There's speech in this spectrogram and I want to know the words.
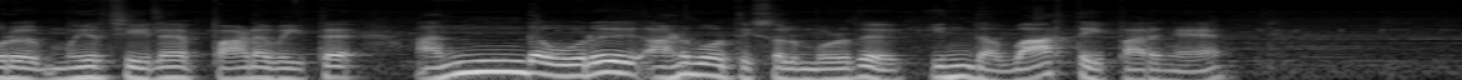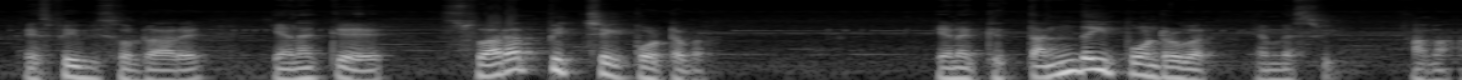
ஒரு முயற்சியில் பாட வைத்த அந்த ஒரு அனுபவத்தை சொல்லும்பொழுது இந்த வார்த்தை பாருங்கள் எஸ்பிபி சொல்கிறாரு எனக்கு ஸ்வரப்பிச்சை போட்டவர். எனக்கு தந்தை போன்றவர் எம்எஸ்வி. ஆமாம்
